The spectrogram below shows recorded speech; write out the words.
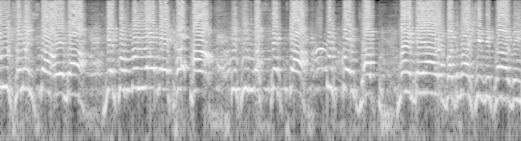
تو سمجھتا ہوگا، یہ کوئی ملا بیٹھا تھا، کسی مسجد کا تجھ کو جھپ میں گیا اور بدماشی دکھا دی۔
